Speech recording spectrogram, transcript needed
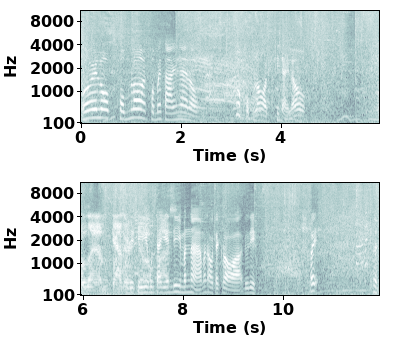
เฮ้ยหลบผมรอดผมไม่ตายง่ายๆหรอกก็ผมรอดที่ไหนแล้ว Golem ดู gathers ที no คุณใจเย็น rust. ดิมันหนามันออกจากกรออะดูดิ เฮ้ยเอ้ย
